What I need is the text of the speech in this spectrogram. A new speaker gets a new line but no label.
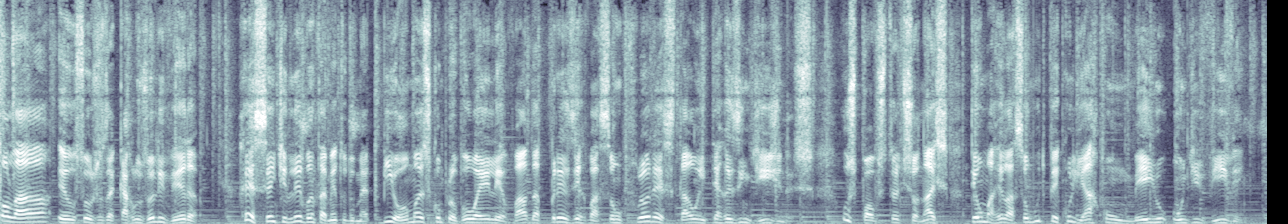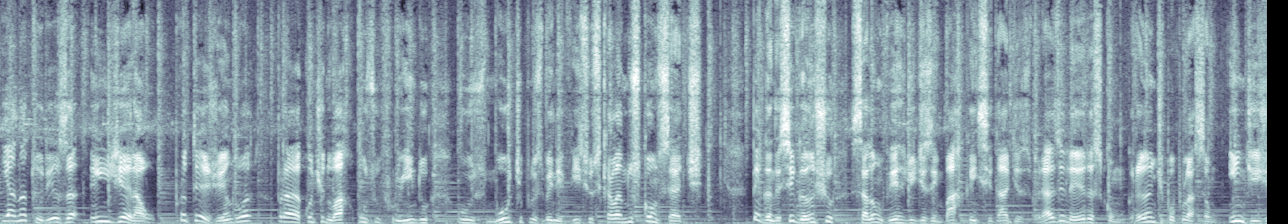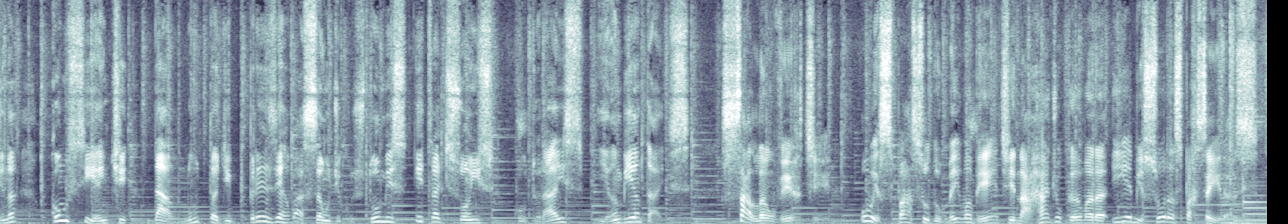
Olá, eu sou José Carlos Oliveira. Recente levantamento do MAP Biomas comprovou a elevada preservação florestal em terras indígenas. Os povos tradicionais têm uma relação muito peculiar com o meio onde vivem e a natureza em geral, protegendo-a para continuar usufruindo os múltiplos benefícios que ela nos concede. Pegando esse gancho, Salão Verde desembarca em cidades brasileiras com grande população indígena, consciente da luta de preservação de costumes e tradições culturais e ambientais.
Salão Verde, o espaço do meio ambiente na Rádio Câmara e emissoras parceiras.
